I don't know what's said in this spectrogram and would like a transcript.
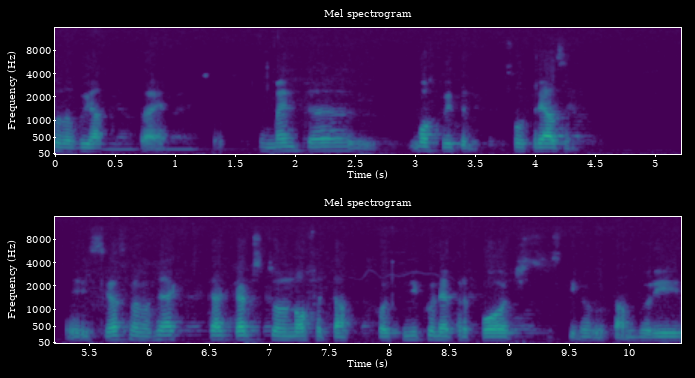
на войната в В момента мостовете са отрязани. И сега сме в някакъв качество на нов етап, който никой не е предполага, че се стигна до там. Дори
